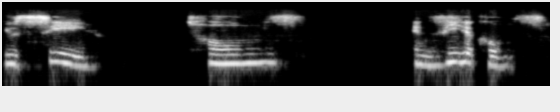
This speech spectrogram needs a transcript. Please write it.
you see tomes and vehicles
